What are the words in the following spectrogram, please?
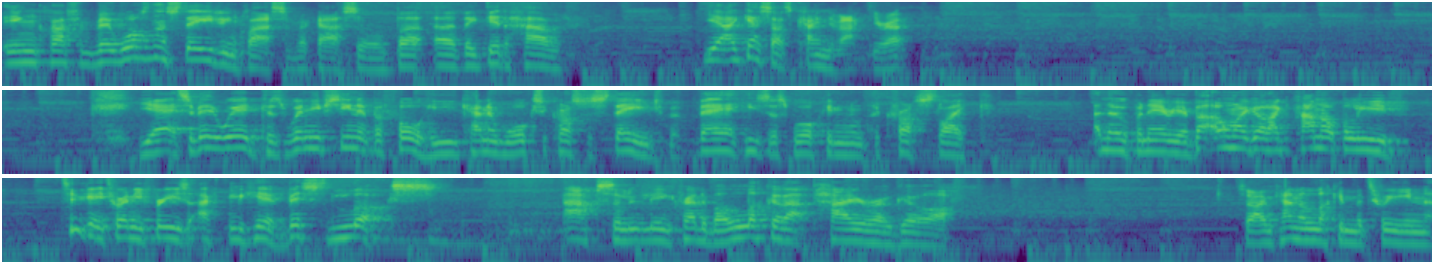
in Clash? There wasn't a stage in Clash of the Castle, but uh, they did have. Yeah, I guess that's kind of accurate. Yeah, it's a bit weird because when you've seen it before, he kind of walks across the stage, but there he's just walking across like an open area. But oh my god, I cannot believe 2K23 is actually here. This looks absolutely incredible. Look at that pyro go off. So I'm kind of looking between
